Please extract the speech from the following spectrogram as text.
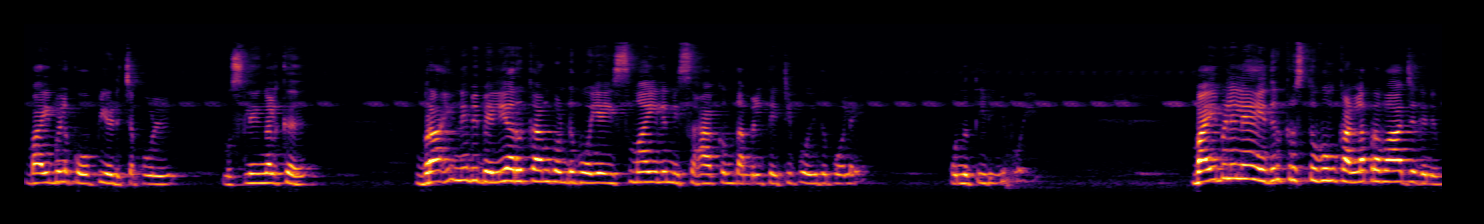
ബൈബിൾ കോപ്പി കോപ്പിയടിച്ചപ്പോൾ മുസ്ലിങ്ങൾക്ക് ഇബ്രാഹിം നബി ബലിയറുക്കാൻ കൊണ്ടുപോയ ഇസ്മായിലും ഇസ്ഹാക്കും തമ്മിൽ തെറ്റിപ്പോയതുപോലെ ഒന്ന് തിരിഞ്ഞുപോയി ബൈബിളിലെ എതിർ ക്രിസ്തുവും കള്ളപ്രവാചകനും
